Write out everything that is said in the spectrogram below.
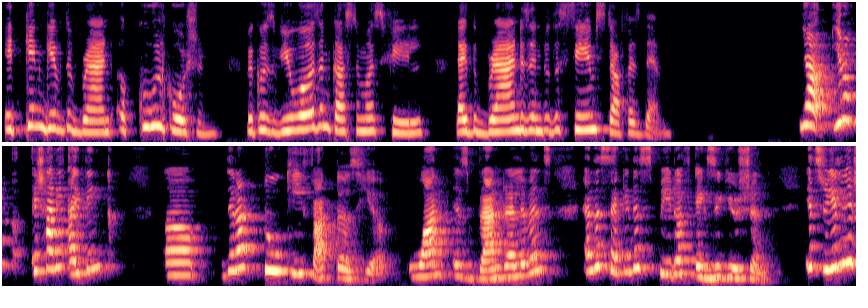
It can give the brand a cool quotient because viewers and customers feel like the brand is into the same stuff as them. Yeah, you know, Ishani, I think uh, there are two key factors here. One is brand relevance, and the second is speed of execution. It's really a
